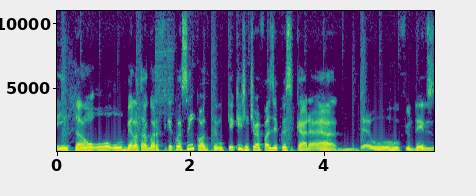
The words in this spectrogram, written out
então o, o Bellator agora fica com essa incógnita. O que, que a gente vai fazer com esse cara? Ah, o, o Phil Davis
